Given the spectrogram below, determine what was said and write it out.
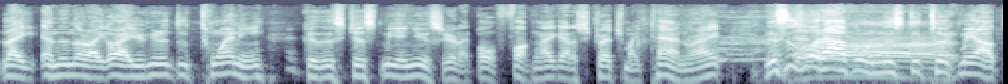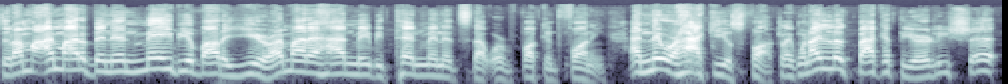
Like, and then they're like, all right, you're to do 20 because it's just me and you. So you're like, oh, fuck, I got to stretch my 10, right? This is what happened when this dude took me out, dude. I'm, I might have been in maybe about a year. I might have had maybe 10 minutes that were fucking funny. And they were hacky as fuck. Like when I look back at the early shit,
